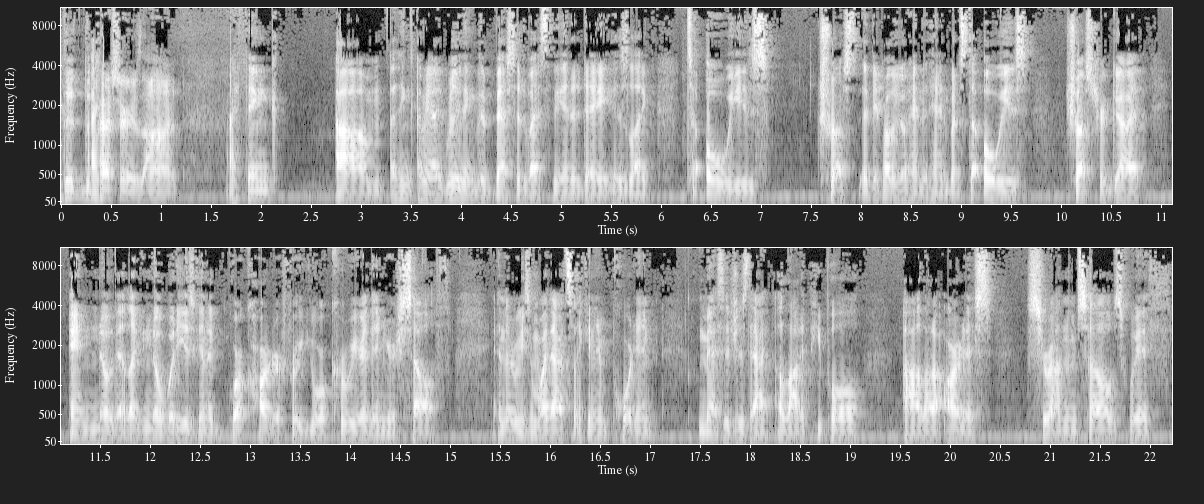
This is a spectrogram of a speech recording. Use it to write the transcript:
the the I- pressure is on. I think, um, I think, I mean, I really think the best advice at the end of the day is like to always trust. They probably go hand in hand, but it's to always trust your gut and know that like nobody is going to work harder for your career than yourself. And the reason why that's like an important message is that a lot of people, uh, a lot of artists surround themselves with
